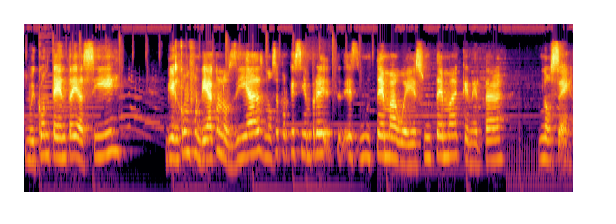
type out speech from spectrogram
muy contenta y así, bien confundida con los días. No sé por qué siempre es un tema, güey. Es un tema que neta, no sé,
